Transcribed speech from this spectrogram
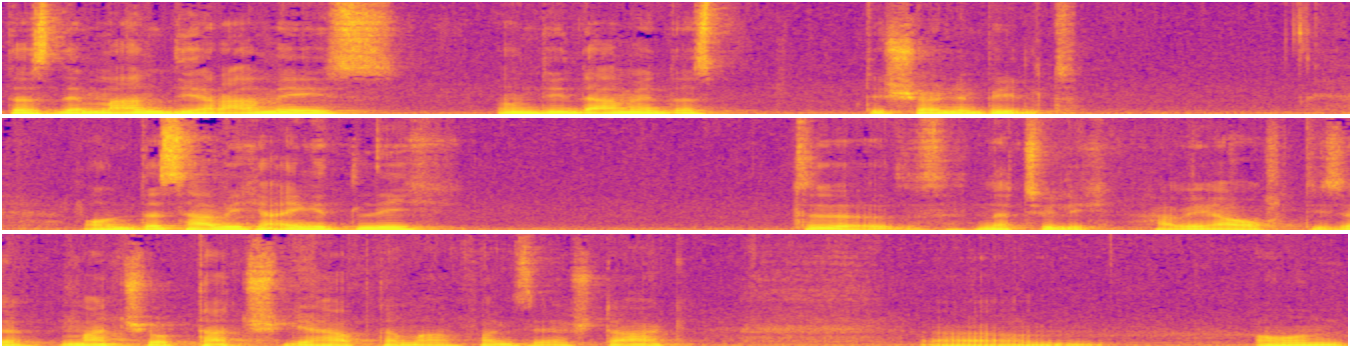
dass der Mann die Ramme ist und die Dame das, das schöne Bild. Und das habe ich eigentlich, natürlich habe ich auch diese Macho-Touch gehabt am Anfang, sehr stark. Ähm, und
